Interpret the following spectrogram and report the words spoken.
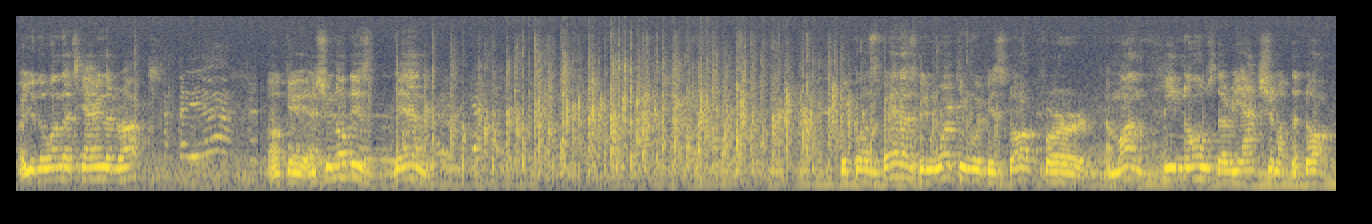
Are you the one that's carrying the drugs? Yeah. Okay, as you notice, Ben because Ben has been working with his dog for a month. He knows the reaction of the dog.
